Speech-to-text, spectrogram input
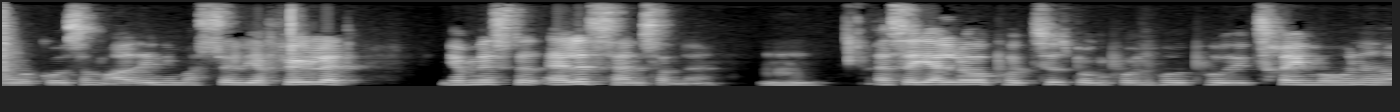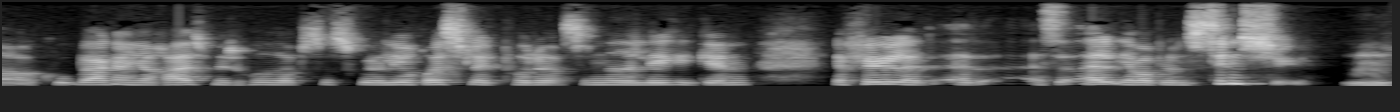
jeg var gået så meget ind i mig selv. Jeg følte, at jeg mistede alle sanserne. Mm. Altså jeg lå på et tidspunkt på en hovedpude i tre måneder, og kunne, hver gang jeg rejste mit hoved op, så skulle jeg lige ryste lidt på det, og så ned og ligge igen. Jeg følte, at, at altså, alt, jeg var blevet sindssyg. Mm.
